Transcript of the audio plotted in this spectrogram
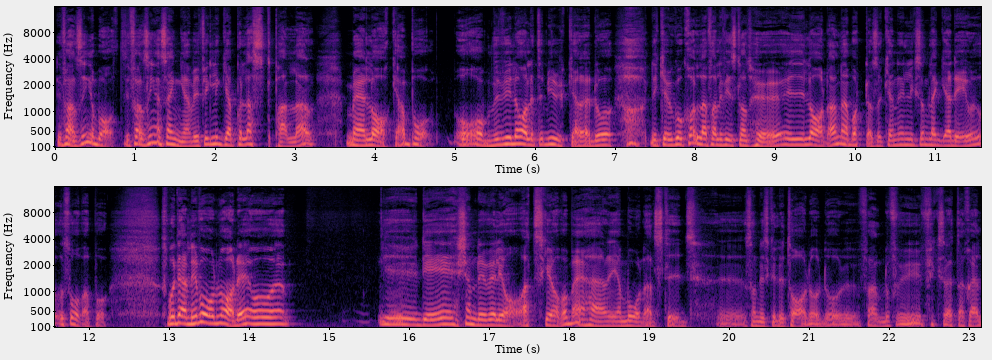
Det fanns ingen mat, det fanns inga sängar. Vi fick ligga på lastpallar med lakan på. Och om vi ville ha lite mjukare då, ni kan ju gå och kolla ifall det finns något hö i ladan där borta så kan ni liksom lägga det och, och sova på. Så på den nivån var det och eh, det kände väl jag att ska jag vara med här i en månads tid eh, som det skulle ta då, då, fan, då får vi fixa detta själv.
